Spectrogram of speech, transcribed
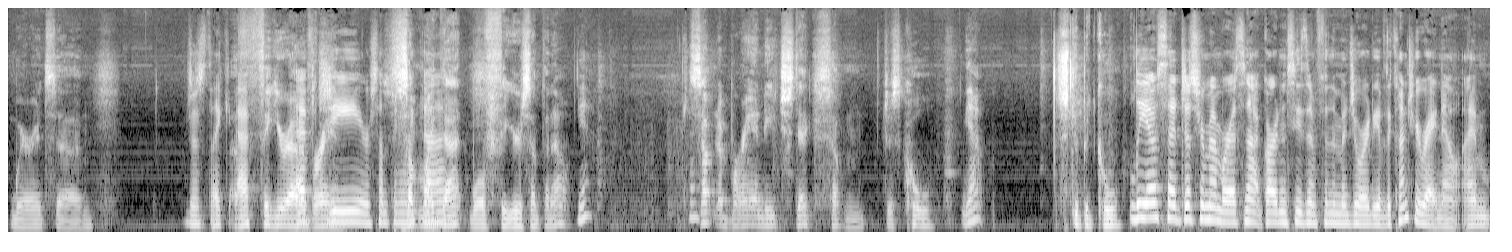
where it's um, Just like a F, figure out a brand or something, something like like that. that. We'll figure something out. Yeah. Something to brand each stick. Something just cool. Yeah. Stupid cool. Leo said, just remember, it's not garden season for the majority of the country right now. I'm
